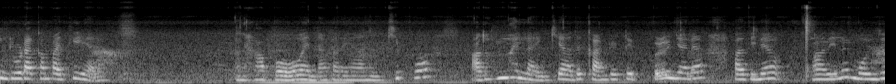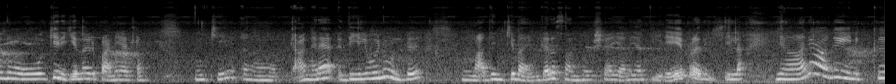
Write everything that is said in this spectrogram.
ഇൻക്ലൂഡ് ആക്കാൻ പറ്റില്ലല്ലോ അപ്പോൾ എന്താ പറയുക എനിക്കിപ്പോൾ അതൊന്നുമല്ല എനിക്ക് അത് കണ്ടിട്ട് ഇപ്പോഴും ഞാൻ അതിനെ അതിനെ മൊഞ്ച് നോക്കിയിരിക്കുന്ന ഒരു പണിയാട്ടോ എനിക്ക് അങ്ങനെ ദിലുവിനും ഉണ്ട് അതെനിക്ക് ഭയങ്കര സന്തോഷമായി അത് ഞാൻ തീരെ പ്രതീക്ഷയില്ല ഞാനാകെ എനിക്ക്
